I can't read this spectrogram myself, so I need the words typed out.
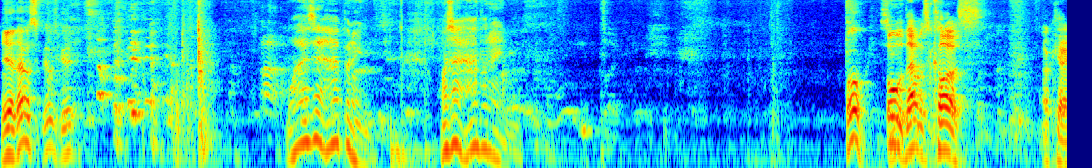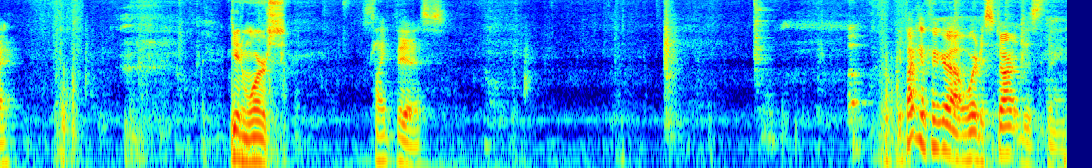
Yeah, that was that was good. Why is it happening? Why's that happening? Oh, Oh, that was close. Okay, getting worse. it's like this. If I can figure out where to start this thing.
